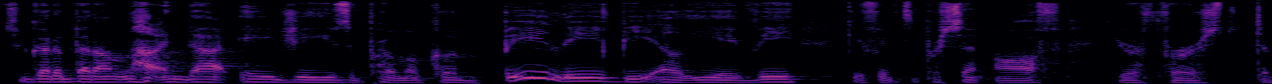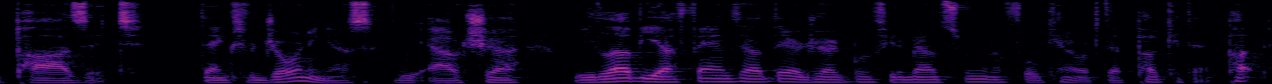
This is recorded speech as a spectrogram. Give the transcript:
So go to betonline.ag, use the promo code BLEAV, B L E A V, get 50% off your first deposit. Thanks for joining us. We out ya. We love ya. Fans out there, drag both feet about, swing on a full counter up that puck, hit that putt.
